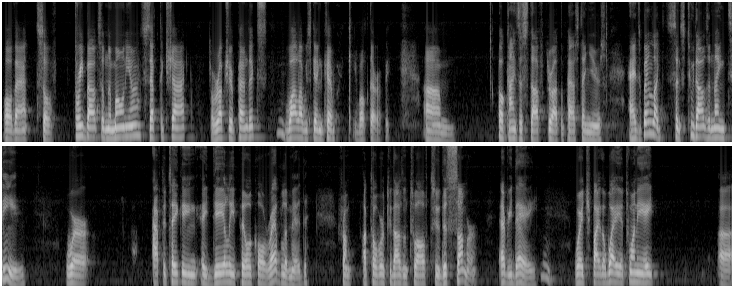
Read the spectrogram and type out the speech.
all that. So three bouts of pneumonia, septic shock, a ruptured appendix, while I was getting chemotherapy. Um, all kinds of stuff throughout the past 10 years. And it's been like since 2019 where after taking a daily pill called Revlimid from October 2012 to this summer, every day, which, by the way, a 28 uh,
